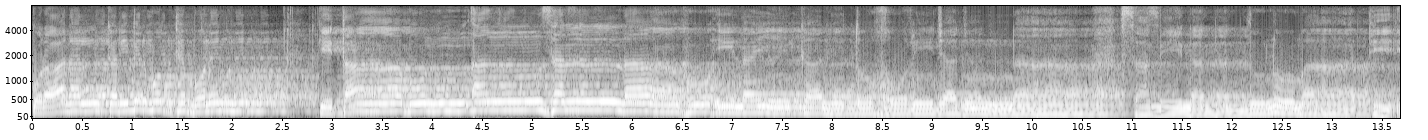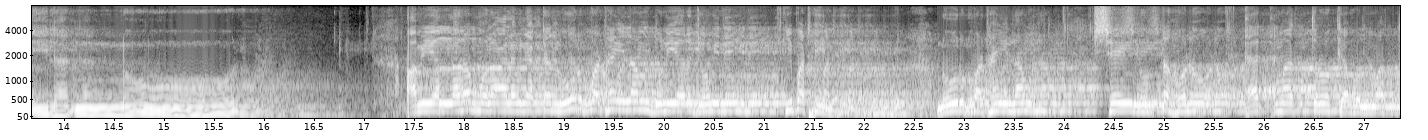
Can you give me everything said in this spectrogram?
কোরআন আল কারীমের মধ্যে বলেন কিতাবুন আনজালনাহু ইলাইকা লিতুখরিজান নাসা মিনাল-যুলুমাতি ইলান-নূর আমি আল্লাহ রাব্বুল আলামিন একটা নূর পাঠাইলাম দুনিয়ার জমিনে। কি পাঠাইলেন? নূর পাঠাইলাম সেই নূরটা হলো একমাত্র, কেবলমাত্র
